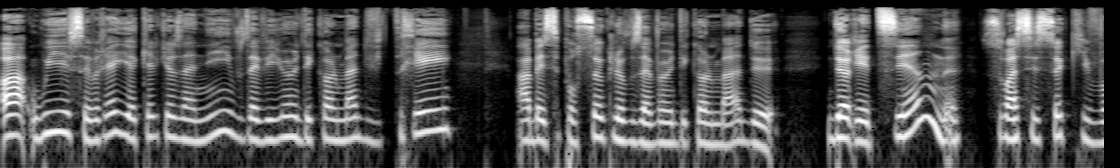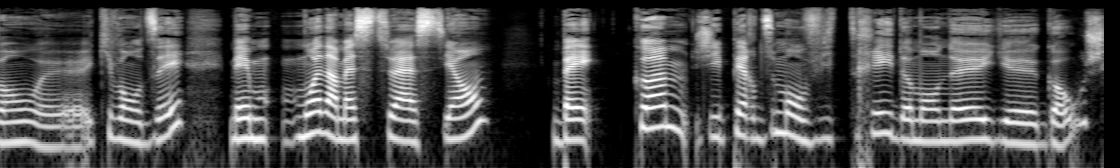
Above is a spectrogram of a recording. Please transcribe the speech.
ah oui, c'est vrai, il y a quelques années, vous avez eu un décollement de vitré. Ah ben c'est pour ça que là, vous avez un décollement de, de rétine. Souvent, c'est ça qu'ils vont, euh, vont dire. Mais moi, dans ma situation, ben comme j'ai perdu mon vitré de mon œil euh, gauche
